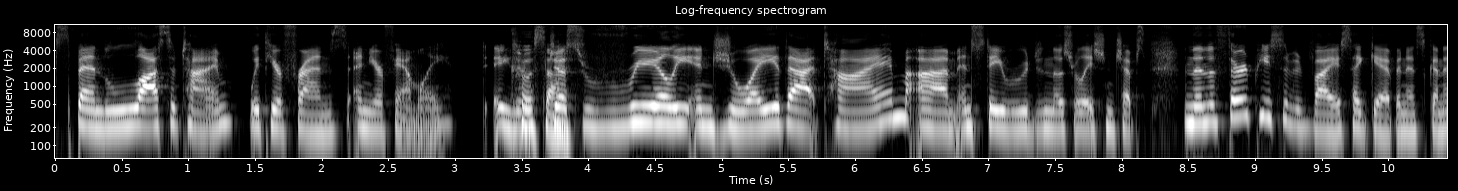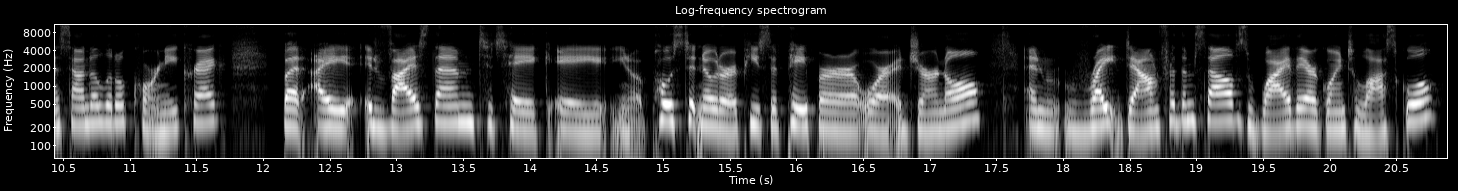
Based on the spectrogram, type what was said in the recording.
spend lots of time with your friends and your family just really enjoy that time um, and stay rooted in those relationships. And then the third piece of advice I give, and it's going to sound a little corny, Craig, but I advise them to take a you know post-it note or a piece of paper or a journal and write down for themselves why they are going to law school,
